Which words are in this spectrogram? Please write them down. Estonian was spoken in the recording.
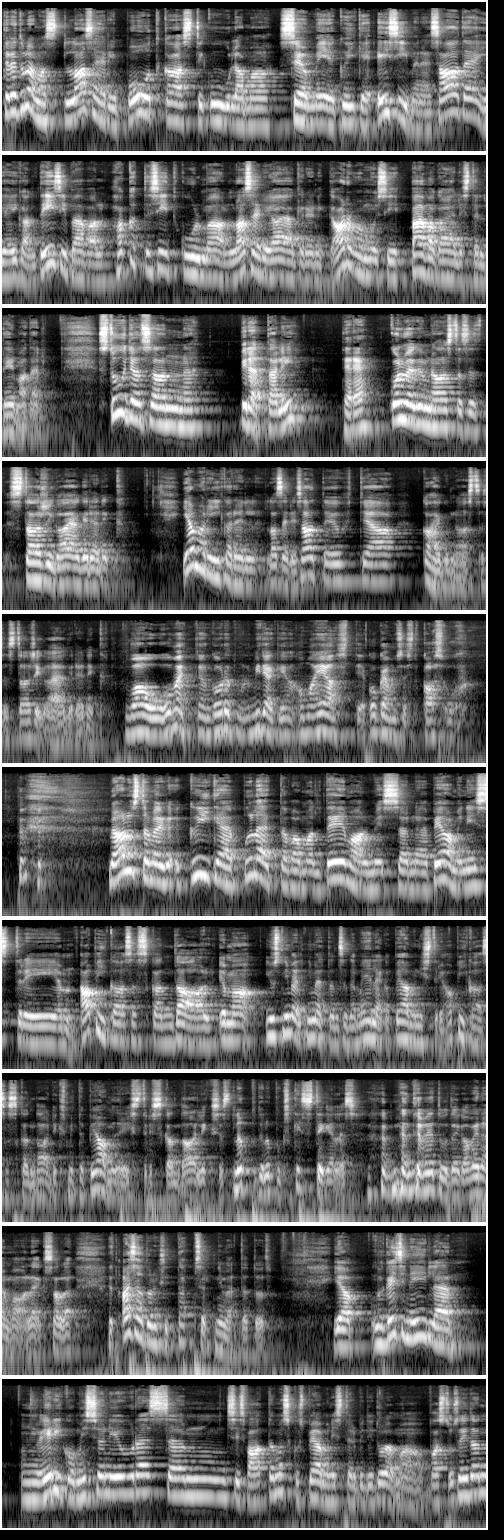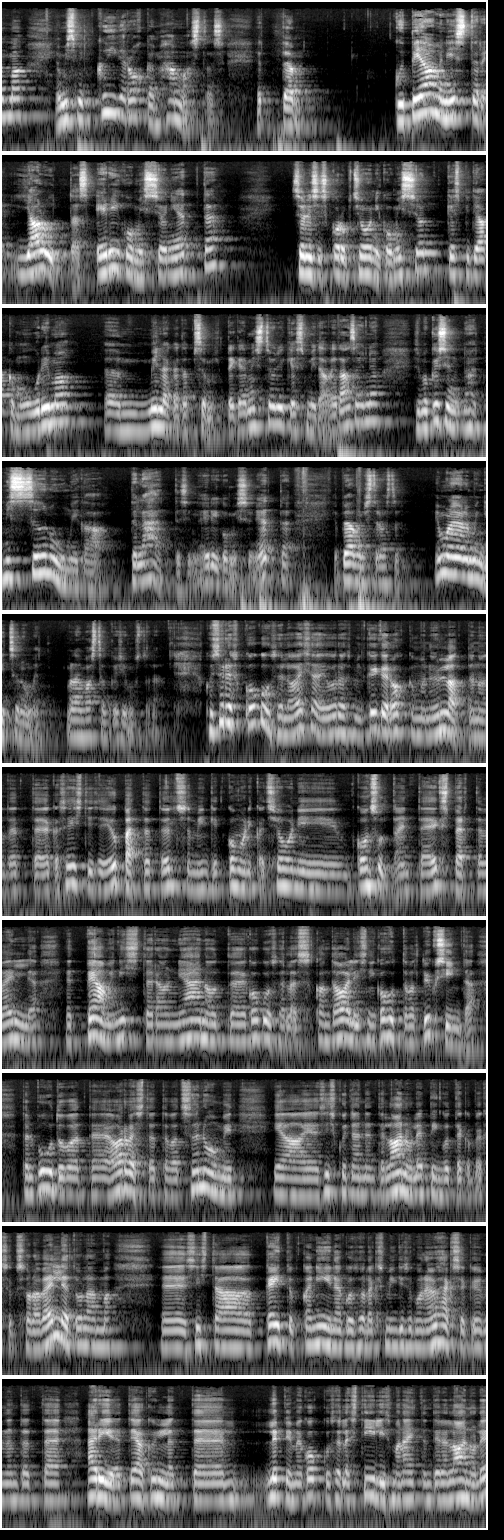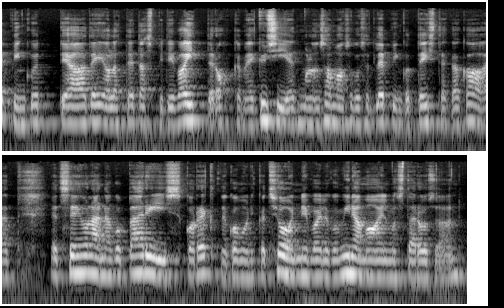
tere tulemast Laseri podcasti kuulama, see on meie kõige esimene saade ja igal teisipäeval hakkate siit kuulma Laseri ajakirjanike arvamusi päevakajalistel teemadel. stuudios on Piret Tali. tere. kolmekümne aastase staažiga ajakirjanik ja Marii Karell, Laseri saatejuht ja kahekümne aastase staažiga ajakirjanik. Vau, ometi on kord mul midagi oma east ja kogemusest kasu me alustame kõige põletavamal teemal, mis on peaministri abikaasa skandaal ja ma just nimelt nimetan seda meelega peaministri abikaasa skandaaliks, mitte peaministri skandaaliks, sest lõppude lõpuks, kes tegeles nende vedudega Venemaale, eks ole. et asjad oleksid täpselt nimetatud. ja ma käisin eile erikomisjoni juures ähm, siis vaatamas, kus peaminister pidi tulema vastuseid andma ja mis mind kõige rohkem hämmastas, et kui peaminister jalutas erikomisjoni ette, see oli siis korruptsioonikomisjon, kes pidi hakkama uurima, ähm, millega täpsemalt tegemist oli, kes mida vedas, on ju. siis ma küsin, noh, et mis sõnumiga te lähete sinna erikomisjoni ette ja peaminister vastas, ei, mul ei ole mingit sõnumit, ma lähen vastan küsimustele kusjuures kogu selle asja juures mind kõige rohkem on üllatanud, et kas Eestis ei õpetata üldse mingeid kommunikatsioonikonsultante ja eksperte välja. et peaminister on jäänud kogu selles skandaalis nii kohutavalt üksinda. tal puuduvad arvestatavad sõnumid ja, ja siis, kui ta nende laenulepingutega peaks, eks ole, välja tulema. siis ta käitub ka nii, nagu see oleks mingisugune üheksakümnendate äri, et hea küll, et lepime kokku selles stiilis, ma näitan teile laenulepingut ja teie olete edaspidi vait ja rohkem ei küsi et mul on samasugused lepingud teistega ka, et. et see ei ole nagu päris korrektne kommunikatsioon, nii palju kui mina maailmast aru saan.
